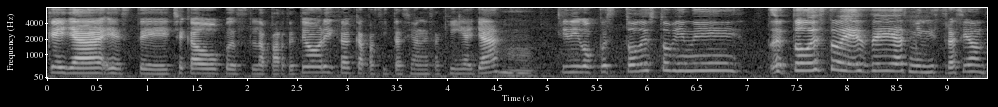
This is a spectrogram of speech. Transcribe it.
que ya este, he checado pues la parte teórica, capacitaciones aquí y allá. Y digo, pues todo esto viene todo esto es de administración,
